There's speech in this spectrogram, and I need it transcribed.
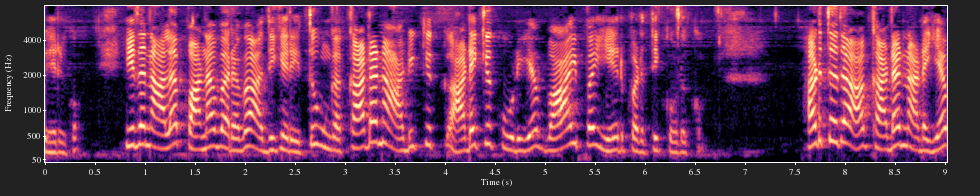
பெருகும். இதனால் பணவரவு அதிகரித்து உங்கள் கடனை அடிக்க அடைக்கக்கூடிய வாய்ப்பை ஏற்படுத்தி கொடுக்கும். அடுத்ததாக கடன் அடைய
